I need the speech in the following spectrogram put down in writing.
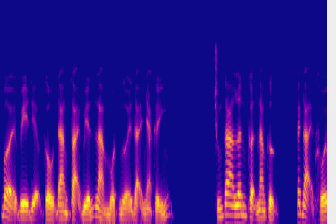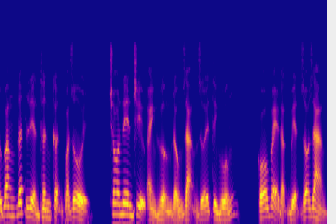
bởi vì địa cầu đang tại biến làm một người đại nhà kính. Chúng ta lân cận Nam Cực, cách đại khối băng đất liền thân cận quá rồi, cho nên chịu ảnh hưởng đồng dạng dưới tình huống, có vẻ đặc biệt rõ ràng.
